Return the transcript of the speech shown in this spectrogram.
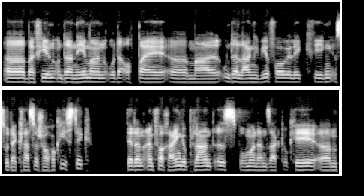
äh, bei vielen Unternehmern oder auch bei äh, mal Unterlagen, die wir vorgelegt kriegen, ist so der klassische Hockeystick der dann einfach reingeplant ist, wo man dann sagt, okay, ähm,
